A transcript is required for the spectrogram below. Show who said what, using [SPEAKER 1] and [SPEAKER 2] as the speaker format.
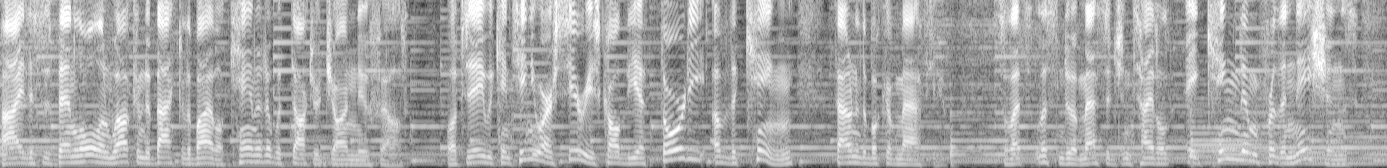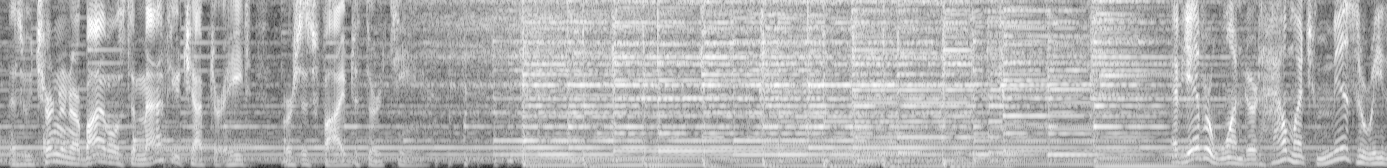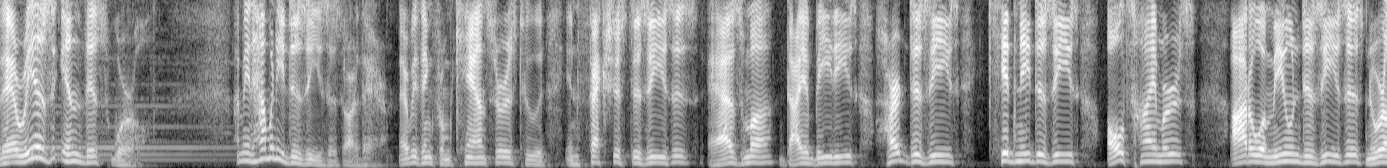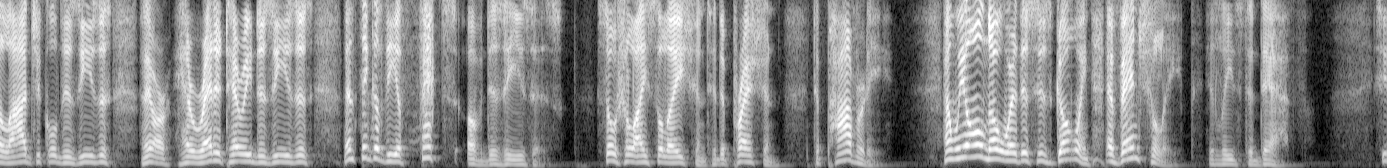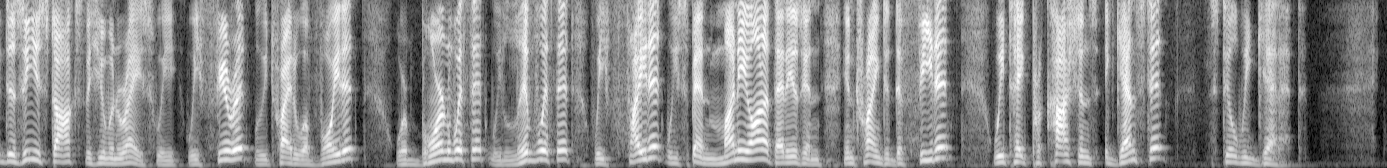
[SPEAKER 1] Hi, this is Ben Lowell, and welcome to Back to the Bible Canada with Dr. John Neufeld. Well, today we continue our series called The Authority of the King, found in the book of Matthew. So let's listen to a message entitled A Kingdom for the Nations as we turn in our Bibles to Matthew chapter 8, verses 5 to 13.
[SPEAKER 2] Have you ever wondered how much misery there is in this world? I mean, how many diseases are there? Everything from cancers to infectious diseases, asthma, diabetes, heart disease, kidney disease, Alzheimer's, autoimmune diseases, neurological diseases. There are hereditary diseases. Then think of the effects of diseases social isolation to depression to poverty. And we all know where this is going. Eventually, it leads to death. See, disease stalks the human race. We, we fear it, we try to avoid it, we're born with it, we live with it, we fight it, we spend money on it, that is, in, in trying to defeat it, we take precautions against it, still we get it.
